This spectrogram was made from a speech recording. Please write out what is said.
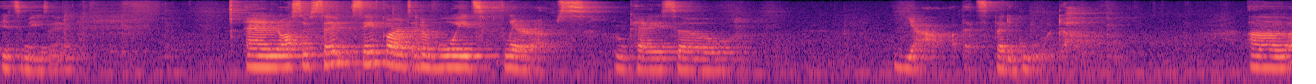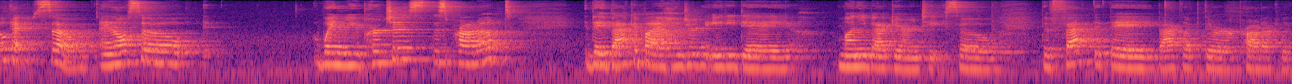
it's amazing. And it also sa- safeguards and avoids flare-ups. Okay, so yeah, that's very good. Uh, okay, so, and also when you purchase this product, they back it by a 180 day money back guarantee. So the fact that they back up their product with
